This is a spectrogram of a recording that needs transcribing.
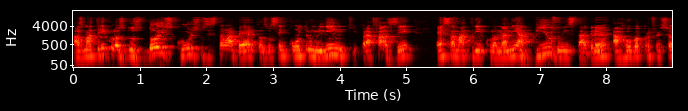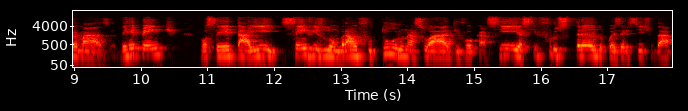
as matrículas dos dois cursos estão abertas. Você encontra um link para fazer essa matrícula na minha bio do Instagram, arroba. De repente, você está aí sem vislumbrar um futuro na sua advocacia, se frustrando com o exercício da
